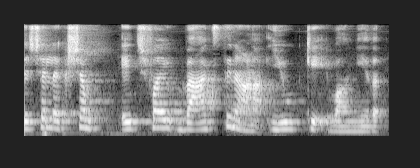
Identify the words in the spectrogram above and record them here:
ദശലക്ഷം എച്ച് ഫൈവ് വാക്സിനാണ് യു കെ വാങ്ങിയത്.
